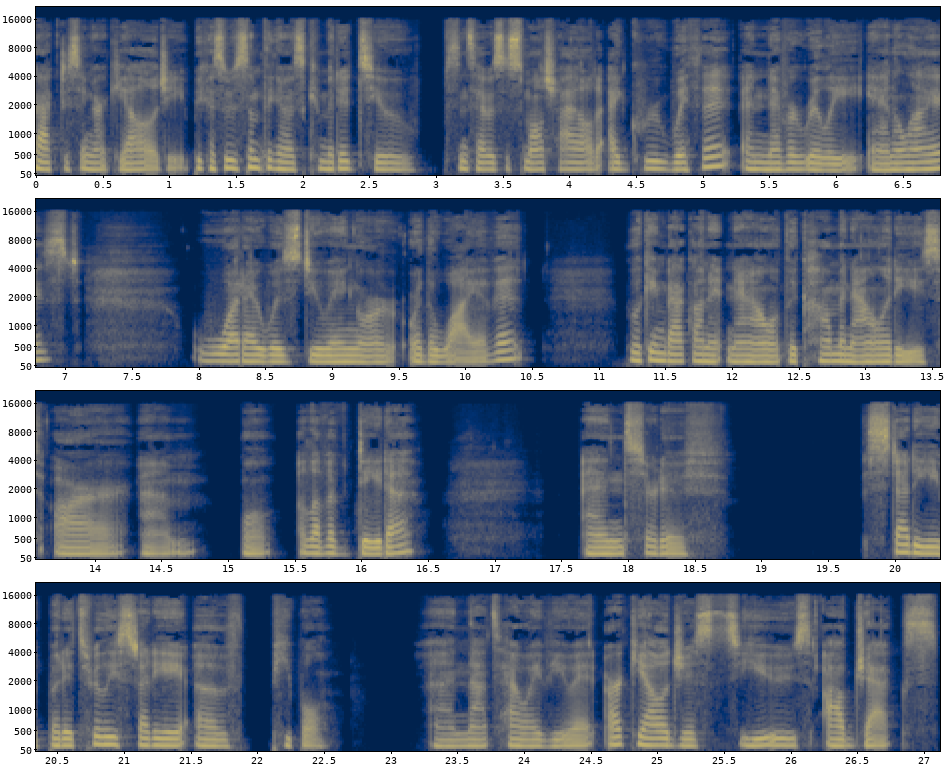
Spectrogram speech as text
practicing archaeology because it was something I was committed to since I was a small child. I grew with it and never really analyzed what I was doing or, or the why of it. Looking back on it now, the commonalities are, um, well, a love of data and sort of study, but it's really study of people. And that's how I view it. Archaeologists use objects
